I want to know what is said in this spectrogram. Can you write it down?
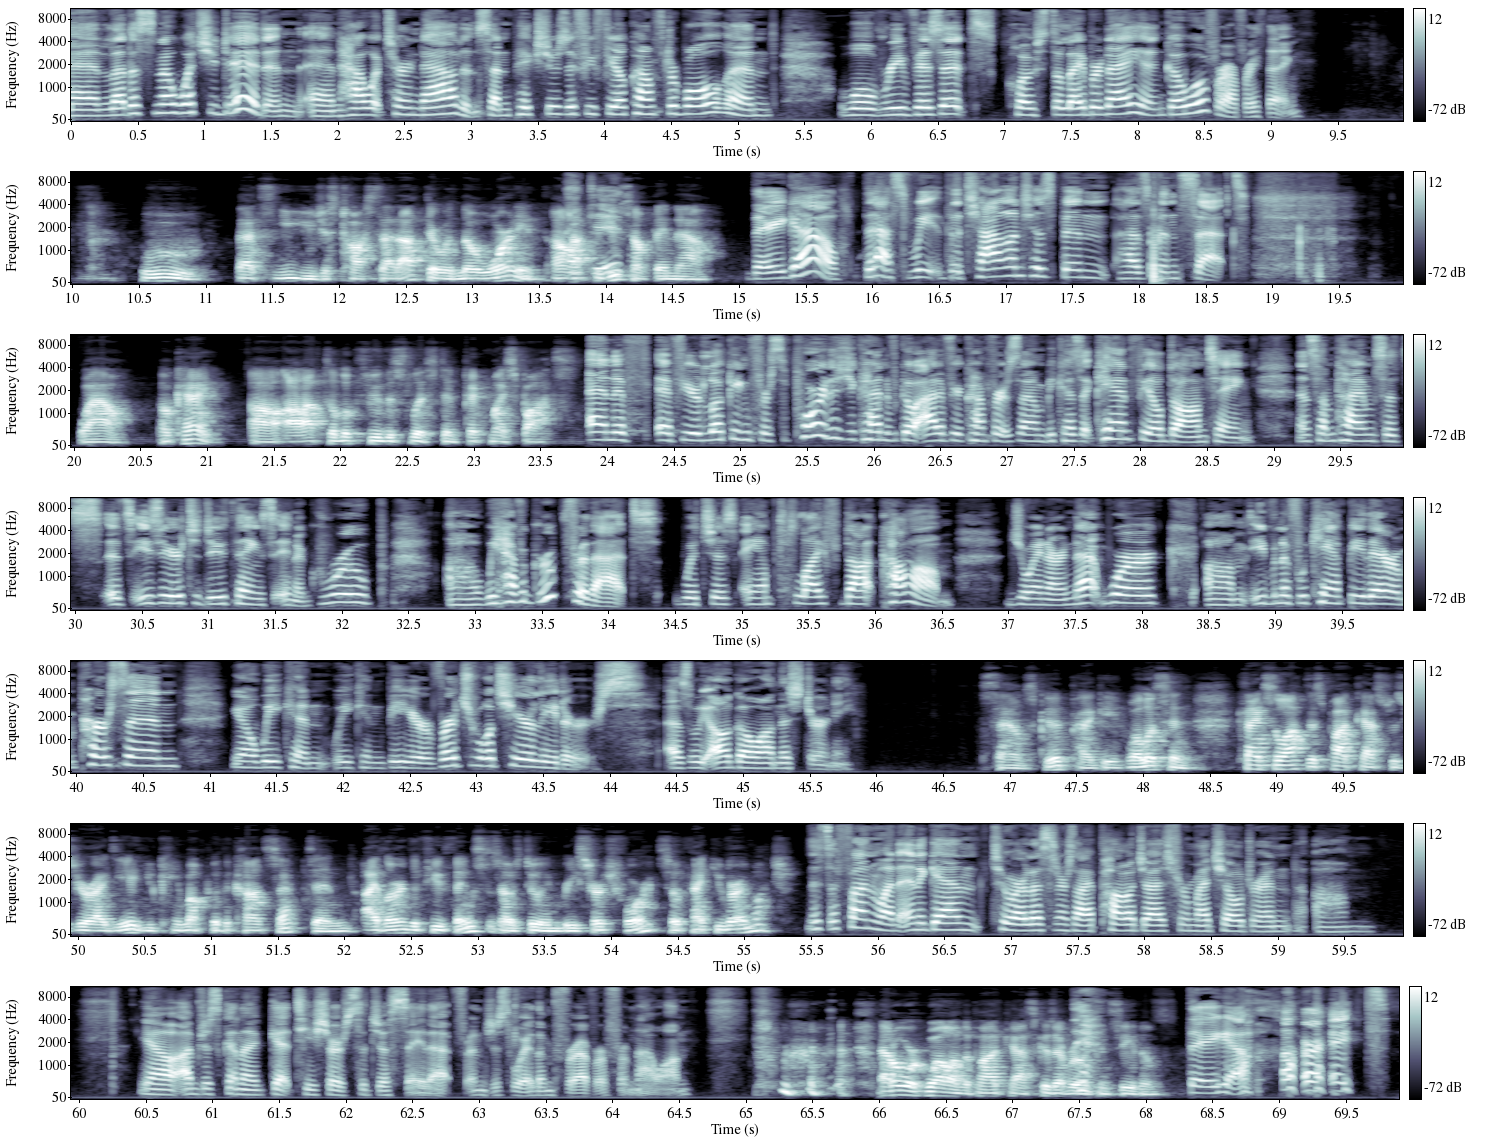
and let us know what you did and, and how it turned out and send pictures if you feel comfortable and we'll revisit close to Labor Day and go over everything. Ooh, that's you you just tossed that out there with no warning. I'll I have did. to do something now. There you go. Yes, we the challenge has been has been set. Wow. Okay uh, I'll have to look through this list and pick my spots. And if if you're looking for support as you kind of go out of your comfort zone because it can feel daunting, and sometimes it's it's easier to do things in a group. Uh, we have a group for that, which is ampedlife.com. Join our network. Um, even if we can't be there in person, you know we can we can be your virtual cheerleaders as we all go on this journey. Sounds good, Peggy. Well, listen, thanks a lot. This podcast was your idea. You came up with the concept, and I learned a few things as I was doing research for it. So thank you very much. It's a fun one. And again, to our listeners, I apologize for my children. Um, you know, I'm just going to get t shirts to just say that and just wear them forever from now on. That'll work well on the podcast because everyone can see them. there you go. All right.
